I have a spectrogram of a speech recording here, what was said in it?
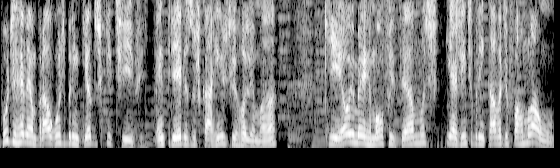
Pude relembrar alguns brinquedos que tive, entre eles os carrinhos de rolimã, que eu e meu irmão fizemos e a gente brincava de Fórmula 1.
